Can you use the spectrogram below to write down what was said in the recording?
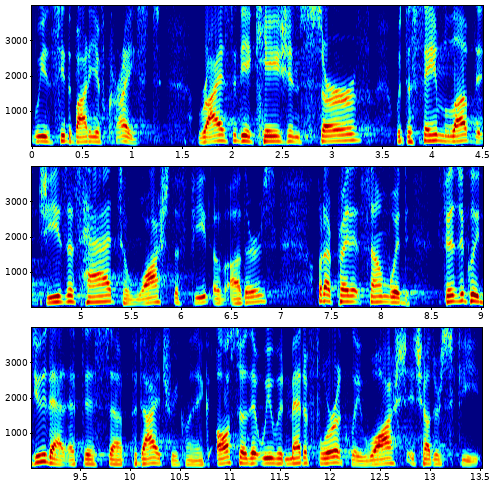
we would see the body of Christ rise to the occasion, serve with the same love that Jesus had to wash the feet of others. Lord, I pray that some would physically do that at this uh, podiatry clinic. Also, that we would metaphorically wash each other's feet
